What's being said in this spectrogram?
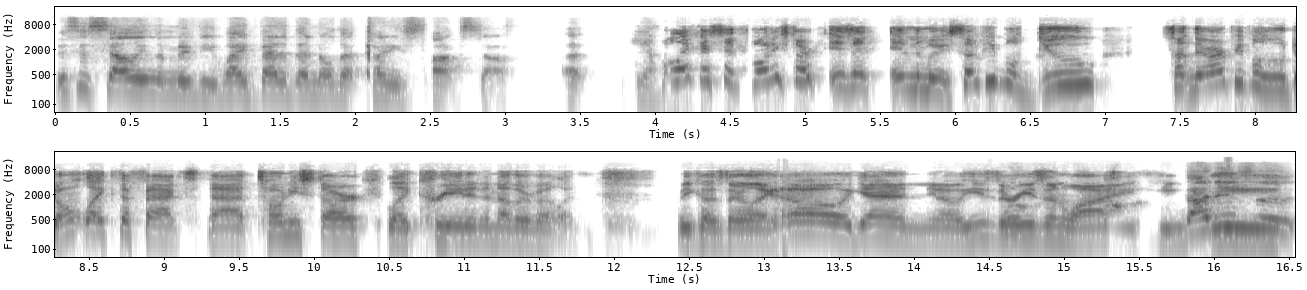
This is selling the movie way better than all that Tony Stark stuff. Yeah. Well, like I said, Tony Stark isn't in the movie. Some people do. Some there are people who don't like the fact that Tony Stark like created another villain because they're like, oh, again, you know, he's the Well, reason why he. That he, is a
